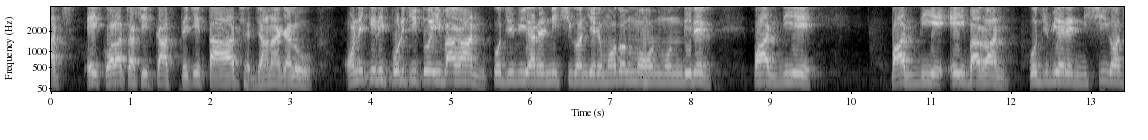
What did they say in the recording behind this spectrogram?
আজ, এই কলা চাষির কাছ থেকে তা আজ জানা গেল। অনেকেরই পরিচিত এই বাগান কোচবিহারের নিশিগঞ্জের মদনমোহন মন্দিরের পাশ দিয়ে পাশ দিয়ে এই বাগান কোচবিহারের নিশিগঞ্জ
